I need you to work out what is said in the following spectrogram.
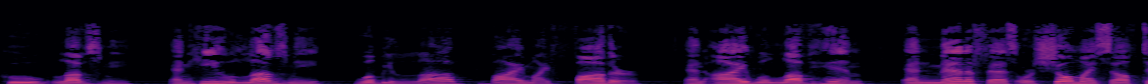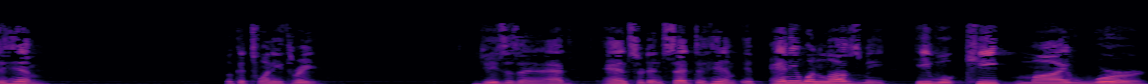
who loves me. And he who loves me will be loved by my Father, and I will love him and manifest or show myself to him. Look at 23. Jesus answered and said to him, If anyone loves me, he will keep my word,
